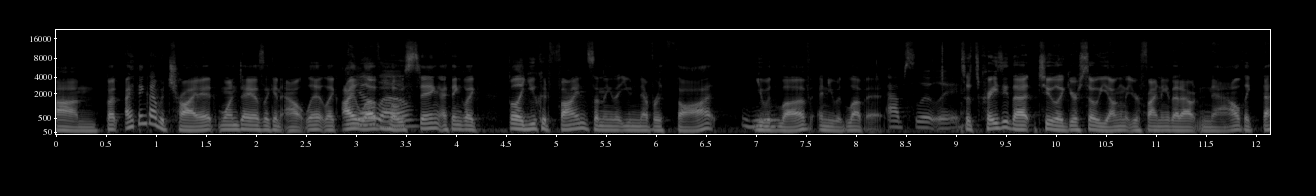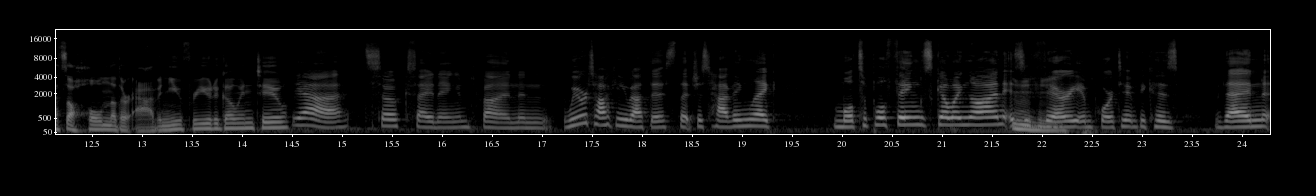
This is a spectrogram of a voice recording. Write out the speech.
Um, but I think I would try it one day as like an outlet. Like I love hosting. I think like, but like you could find something that you never thought you Mm-hmm. would love and you would love it. Absolutely. So it's crazy that too, like you're so young that you're finding that out now. Like that's a whole nother avenue for you to go into. Yeah, it's so exciting and fun. And we were talking about this that just having like multiple things going on is Mhm. very important because then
